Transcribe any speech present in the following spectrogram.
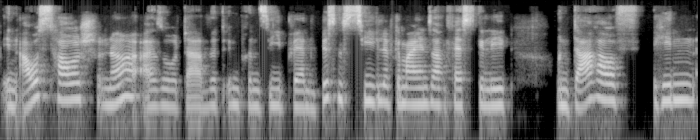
in Austausch. Ne? Also da wird im Prinzip werden Businessziele gemeinsam festgelegt Und daraufhin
